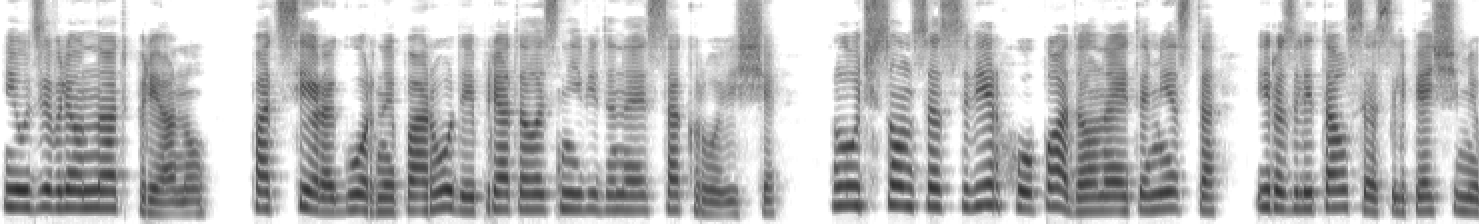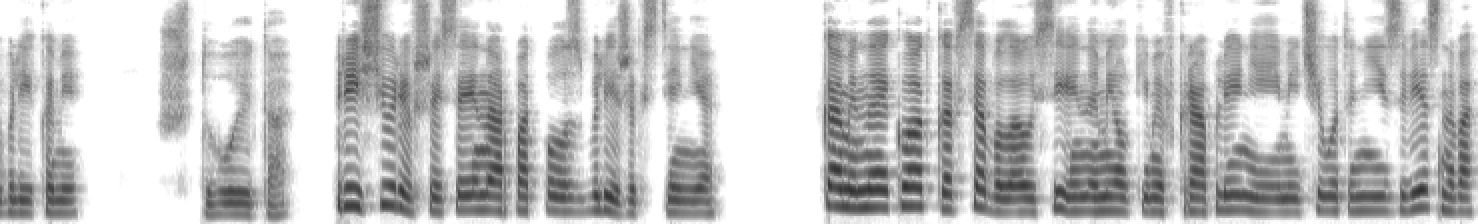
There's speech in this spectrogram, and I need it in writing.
и удивленно отпрянул. Под серой горной породой пряталось невиданное сокровище. Луч солнца сверху падал на это место и разлетался слепящими бликами. «Что это?» Прищурившись, Эйнар подполз ближе к стене. Каменная кладка вся была усеяна мелкими вкраплениями чего-то неизвестного,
